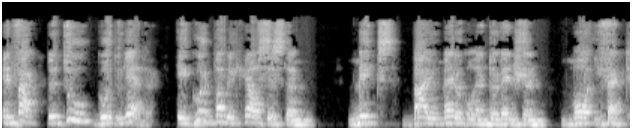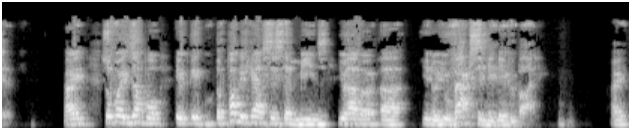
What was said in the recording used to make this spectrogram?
In fact, the two go together. A good public health system makes biomedical intervention more effective. Right? So, for example, a, a, a public health system means you have a, you know, you vaccinate everybody. Right?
